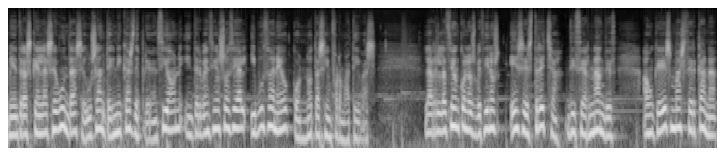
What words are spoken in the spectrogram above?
mientras que en la segunda se usan técnicas de prevención, intervención social y buzoneo con notas informativas. La relación con los vecinos es estrecha, dice Hernández, aunque es más cercana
